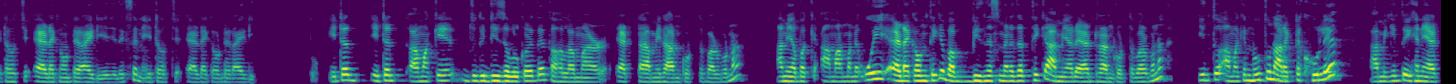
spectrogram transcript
এটা হচ্ছে অ্যাড অ্যাকাউন্টের আইডি এই যে দেখছেন, এটা হচ্ছে অ্যাড অ্যাকাউন্টের আইডি তো এটা এটা আমাকে যদি ডিসেবল করে দেয়, তাহলে আমার অ্যাডটা আমি রান করতে পারব না। আমি আবারকে আমার মানে ওই অ্যাড অ্যাকাউন্ট থেকে বা বিজনেস ম্যানেজার থেকে আমি আর অ্যাড রান করতে পারব না। কিন্তু আমাকে নতুন আরেকটা খুলে আমি কিন্তু এখানে অ্যাড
